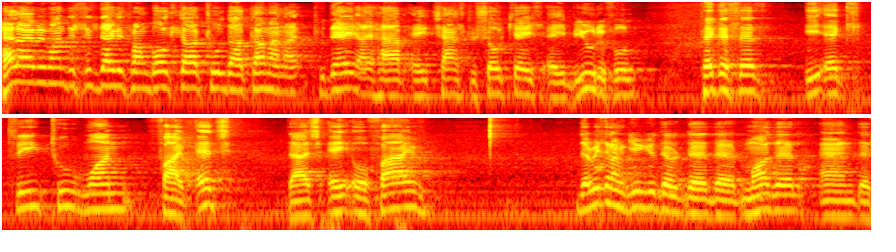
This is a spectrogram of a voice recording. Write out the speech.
Hello everyone, this is David from goldstartool.com and I, today I have a chance to showcase a beautiful Pegasus EX3215H-A05. The reason I'm giving you the, the, the model and the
